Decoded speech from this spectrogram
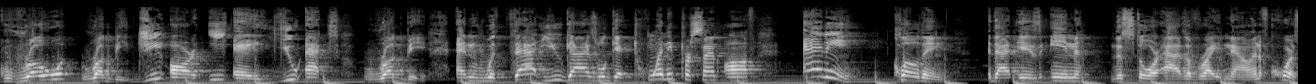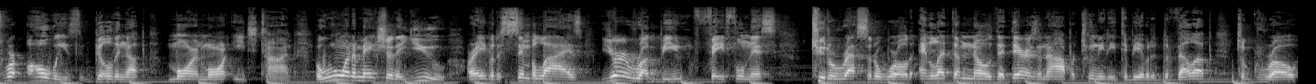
GREAUX Rugby, G R E A U X Rugby. And with that, you guys will get 20% off any clothing that is in the store as of right now. And of course, we're always building up more and more each time. But we want to make sure that you are able to symbolize your rugby faithfulness to the rest of the world and let them know that there is an opportunity to be able to develop, to grow,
